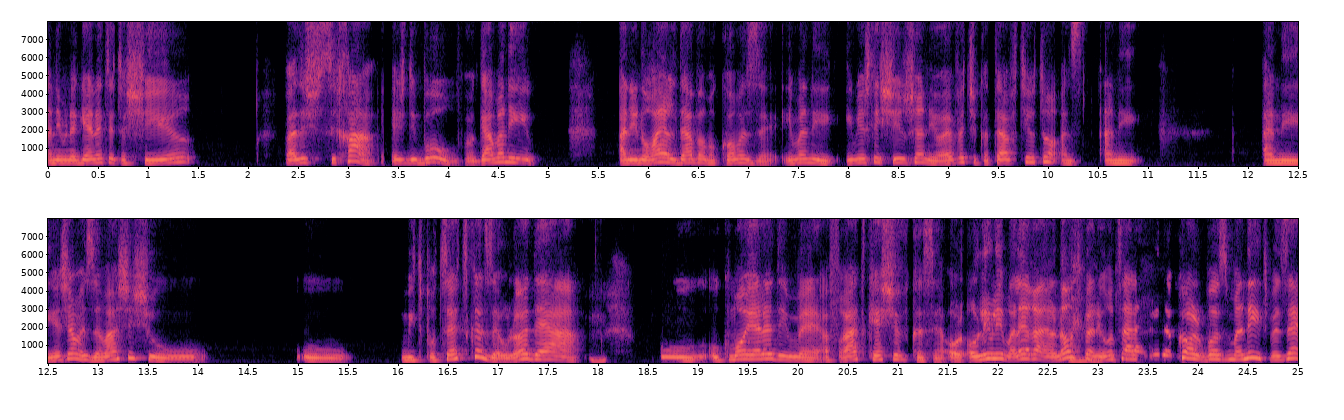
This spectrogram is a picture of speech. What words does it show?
אני מנגנת את השיר, ואז יש שיחה, יש דיבור, וגם אני, אני נורא ילדה במקום הזה. אם אני, אם יש לי שיר שאני אוהבת, שכתבתי אותו, אז אני, אני, יש שם איזה משהו שהוא, הוא מתפוצץ כזה, הוא לא יודע, הוא, הוא כמו ילד עם uh, הפרעת קשב כזה, עולים לי מלא רעיונות ואני רוצה להגיד הכל בו זמנית וזה,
